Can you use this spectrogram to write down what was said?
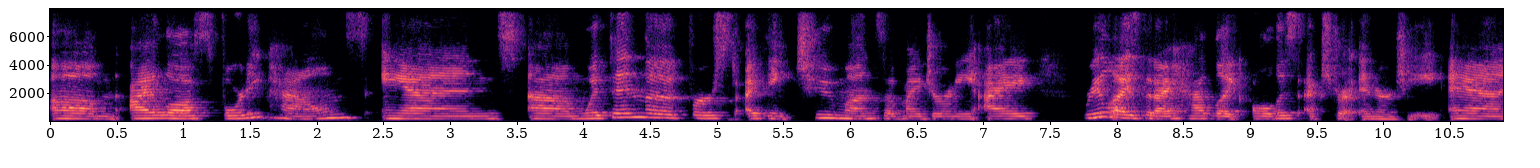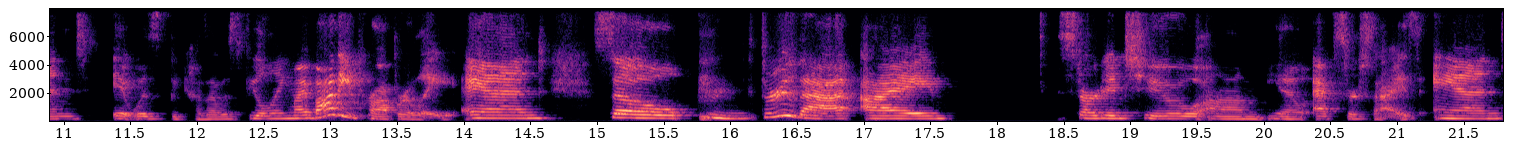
Um, I lost 40 pounds, and um, within the first, I think, two months of my journey, I realized that I had like all this extra energy and it was because I was fueling my body properly. And so through that, I started to, um, you know, exercise. And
